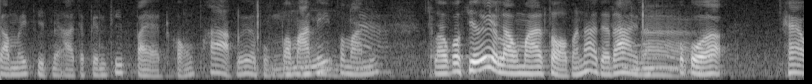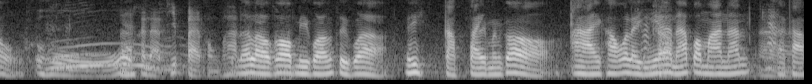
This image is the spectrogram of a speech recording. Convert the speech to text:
จำไม่ผิดเนี่ยอาจจะเป็นที่ 8 ของภาคด้วยผมอืมประมาณนี้ประมาณนี้ ค่ะ เราก็คิดว่าเอ้ยเรามาสอบมันน่าจะได้นะอ่า ปรากฏว่าแห้ว โอ้โหนะ ขนาดที่ 8 ของภาค แล้วเราก็มีความรู้สึกว่าเฮ้ยกลับไปมันก็อายเขาอะไรเงี้ยครับนะ ประมาณนั้นค่ะ นะครับ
